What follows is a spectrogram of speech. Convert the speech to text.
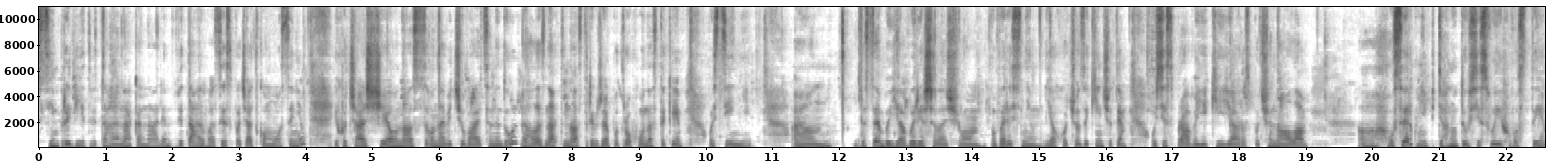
Всім привіт! Вітаю на каналі. Вітаю вас із початком осені. І хоча ще у нас вона відчувається не дуже, але знаєте, настрій вже потроху у нас такий осінній. Ем, Для себе я вирішила, що у вересні я хочу закінчити усі справи, які я розпочинала. е, У серпні підтягнути усі свої хвости,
